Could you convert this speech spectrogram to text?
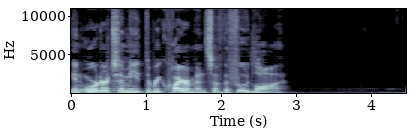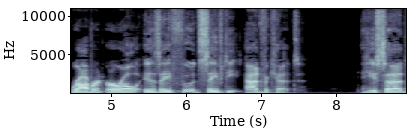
in order to meet the requirements of the food law. Robert Earl is a food safety advocate. He said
